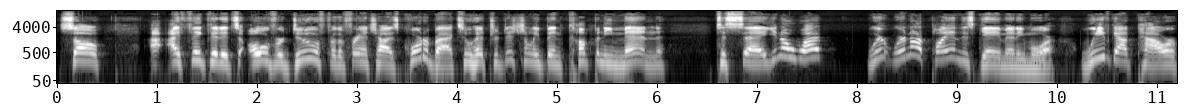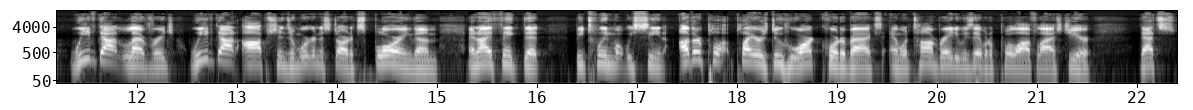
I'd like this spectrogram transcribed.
So I think that it's overdue for the franchise quarterbacks who have traditionally been company men to say, you know what? We're, we're not playing this game anymore. We've got power, we've got leverage, we've got options, and we're going to start exploring them. And I think that between what we've seen other pl- players do who aren't quarterbacks and what Tom Brady was able to pull off last year, that's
